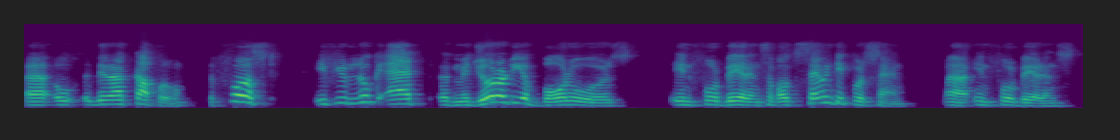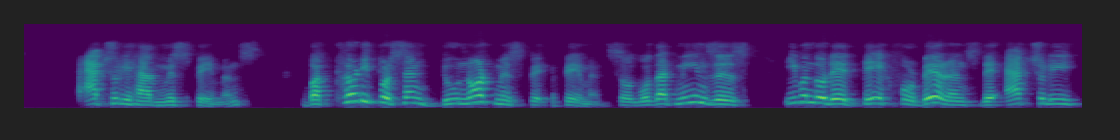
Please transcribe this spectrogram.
uh, oh, there are a couple. The first, if you look at a majority of borrowers in forbearance, about 70% uh, in forbearance actually have missed payments, but 30% do not miss pay payments. So what that means is, even though they take forbearance, they actually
